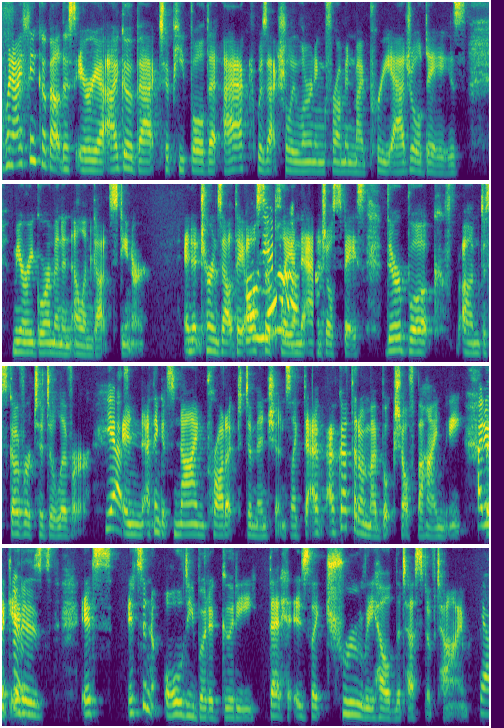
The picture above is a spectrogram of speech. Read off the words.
When I think about this area, I go back to people that I was actually learning from in my pre Agile days Mary Gorman and Ellen Gottesdiener. And it turns out they oh, also yeah. play in the agile space. Their book, um, Discover to Deliver. Yeah. And I think it's nine product dimensions. Like that, I've got that on my bookshelf behind me. I do like too. it is, it's, it's an oldie but a goodie that is like truly held the test of time. Yeah.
